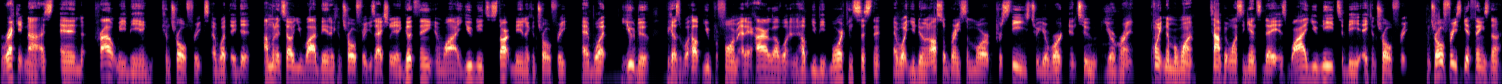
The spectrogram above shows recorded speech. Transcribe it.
recognized and proudly being control freaks at what they did. I'm going to tell you why being a control freak is actually a good thing and why you need to start being a control freak at what you do because it will help you perform at a higher level and help you be more consistent at what you do and also bring some more prestige to your work and to your brand. Point number one, topic once again today is why you need to be a control freak. Control freaks get things done.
